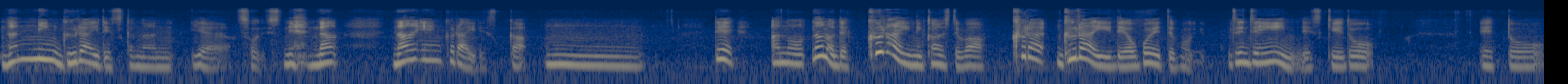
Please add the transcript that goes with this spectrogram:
何人ぐらいですか？なんいやそうですね。な何円くらいですか？うーん。であのなのでくらいに関してはくらぐらいで覚えても全然いいんですけどえっと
